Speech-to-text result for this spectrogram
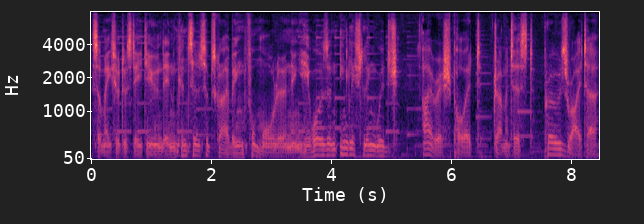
So make sure to stay tuned and consider subscribing for more learning. He was an English language Irish poet, dramatist, prose writer,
